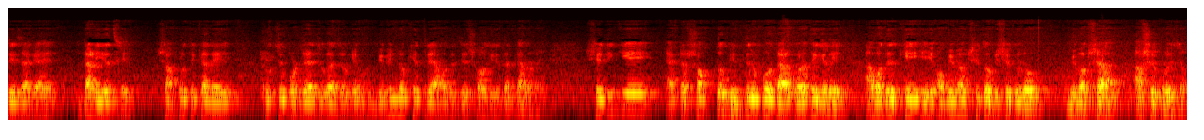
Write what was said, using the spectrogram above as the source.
যে জায়গায় দাঁড়িয়েছে, সাম্প্রতিককালে উচ্চ পর্যায়ে যোগাযোগ এবং বিভিন্ন ক্ষেত্রে আমাদের যে সহযোগিতার কারণে, সেটিকে একটা শক্ত ভিত্তির উপর দাঁড় করাতে গেলে আমাদেরকে এই অমীমাংসিত বিষয়গুলো মীমাংসা আসল প্রয়োজন।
